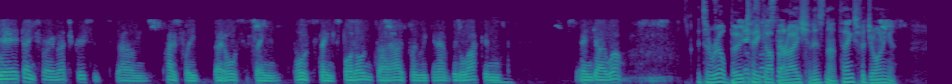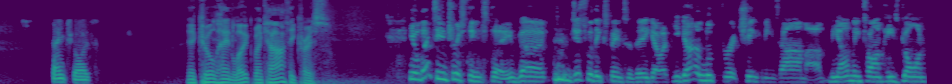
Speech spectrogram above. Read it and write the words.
Yeah, thanks very much, Chris. It's um, hopefully the horse seem horse seem spot on, so hopefully we can have a bit of luck and and go well. It's a real boutique Excellent operation, stuff. isn't it? Thanks for joining us. Thanks, guys. Yeah, cool hand, Luke McCarthy, Chris. Yeah, well, that's interesting, Steve. Uh, just with expensive ego, if you're going to look for a chink in his armour, the only time he's gone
